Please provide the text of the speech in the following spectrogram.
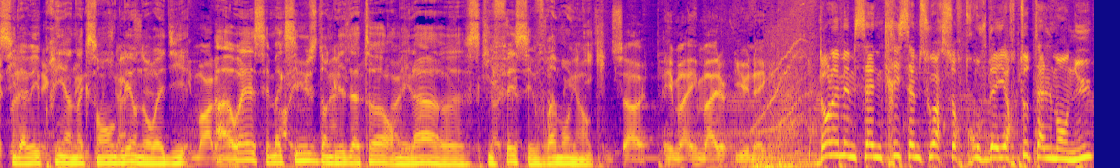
S'il avait pris un accent anglais, on aurait dit Ah ouais, c'est Maximus dans Gladiator, mais là, euh, ce qu'il fait, c'est vraiment unique. So he, ma- he made it unique. Dans la même scène, Chris Hemsworth se retrouve d'ailleurs totalement nu.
